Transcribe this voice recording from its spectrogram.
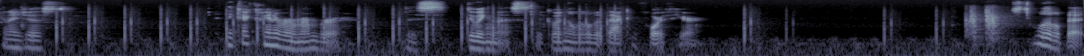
Can I just... I think I kind of remember this, doing this, like going a little bit back and forth here. Just a little bit.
